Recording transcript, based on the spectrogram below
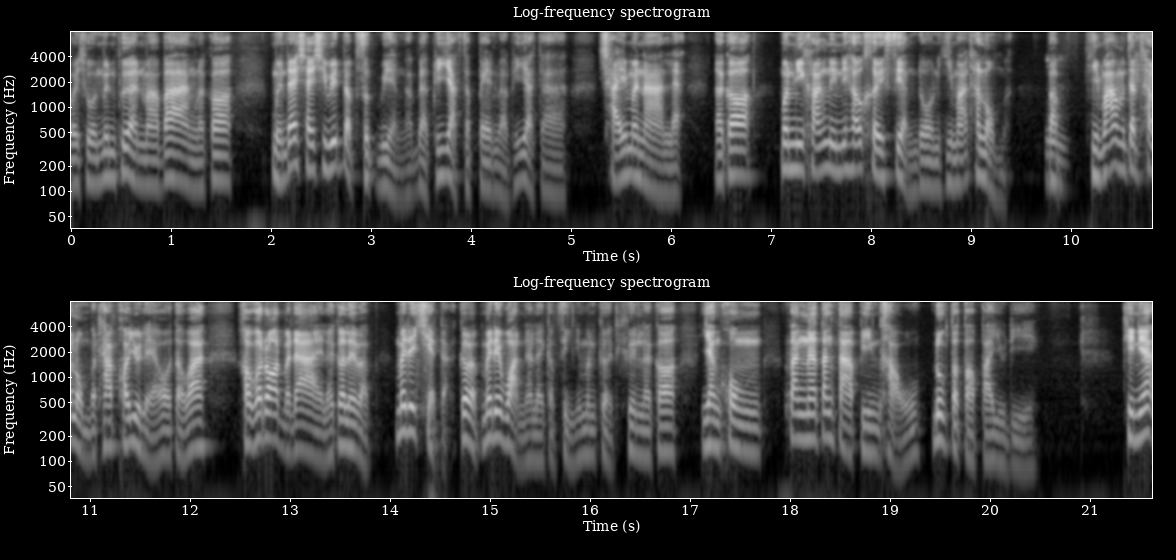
ไปชวนเพื่อนๆมาบ้าง แล้วก็เหมือนได้ใช้ชีวิตแบบสุดเหวี่ยงอะแบบที่อยากจะเป็นแบบที่อยากจะใช้มานานแหละ แล้วก็มันมีครั้งหนึ่งที่เขาเคยเสี่ยงโดนหิมะถล่มอะแบบหิมะมันจะถล่มมาทับเขาอยู่แล้ว แต่ว่าเขาก็รอดมาได้แล้วก็เลยแบบไม่ได้เข็ดอะก็แบบไม่ได้หวั่นอะไรกับสิ่งที่มันเกิดขึ้น แล้วก็ยังคงตั้งหน้าตั้งตาปีนเขาลูกต่อๆไปอยู่ดี ทีเนี้ย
